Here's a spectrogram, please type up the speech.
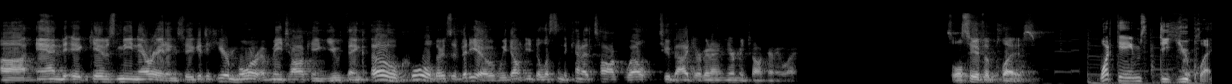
Uh, and it gives me narrating. So you get to hear more of me talking. You think, oh, cool, there's a video. We don't need to listen to Kenneth talk. Well, too bad you're going to hear me talk anyway. So we'll see if it plays. What games do you play?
